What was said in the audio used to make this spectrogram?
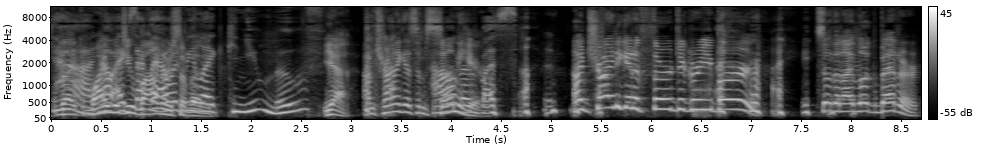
Yeah, like why no, would you exactly. bother I would somebody? be like, can you move? yeah, I'm trying to get some sun here. my sun. I'm trying to get a third degree burn so that I look better.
